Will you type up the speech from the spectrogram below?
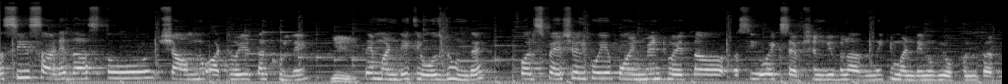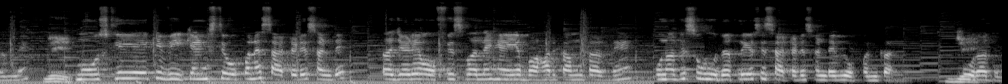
ਅਸੀਂ 10:30 ਤੋਂ ਸ਼ਾਮ ਨੂੰ 8 ਵਜੇ ਤੱਕ ਖੁੱਲੇ ਜੀ। ਤੇ ਮੰਡੇ ਕਲੋਜ਼ਡ ਹੁੰਦਾ ਹੈ। ਪਰ ਸਪੈਸ਼ਲ ਕੋਈ ਅਪਾਇੰਟਮੈਂਟ ਹੋਏ ਤਾਂ ਅਸੀਂ ਉਹ ਐਕਸੈਪਸ਼ਨ ਵੀ ਬਣਾ ਦਿੰਦੇ ਕਿ ਮੰਡੇ ਨੂੰ ਵੀ ਓਪਨ ਕਰ ਦਿੰਦੇ। ਜੀ। ਮੋਸਟਲੀ ਇਹ ਕਿ ਵੀਕਐਂਡਸ ਤੇ ਓਪਨ ਹੈ ਸੈਟਰਡੇ ਸੰਡੇ ਤਾਂ ਜਿਹੜੇ ਆਫਿਸ ਵਾਲੇ ਹੈ ਜਾਂ ਬਾਹਰ ਕੰਮ ਕਰਦੇ ਹੈ ਉਹਨਾਂ ਦੀ ਸਹੂਲਤ ਲਈ ਅਸੀਂ ਸੈਟਰਡੇ ਸੰਡੇ ਵੀ ਓਪਨ ਕਰਦੇ ਜੀ। ਪੂਰਾ ਦਿਨ।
